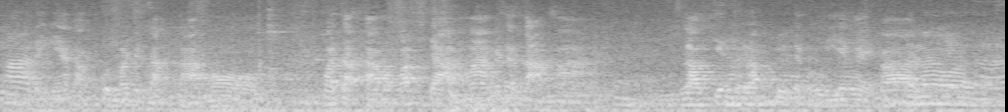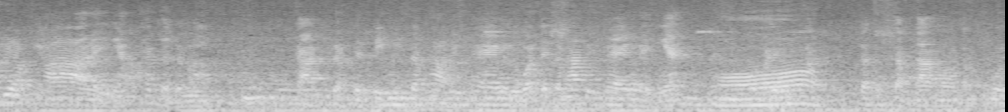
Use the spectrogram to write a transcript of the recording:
ผ้าอะไรเงี้ยครับคนมักจะจับตามอง พอจับตามองปั๊บดราม่าก็จะตามมา เราเตรียมรับมือกับตรงนี้ยังไงบ้างดราม่าว่าอะไร เสื้อผ้าอะไรเงี้ยถ้าเกิดมันมีการที่แบบเป็นปีมีเสื้อผ้าแพงๆหรือว่าแต่เสื้อผ้าแพงๆอะไรเงี้ยอ๋อ จะถูกจับตามองจากคน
